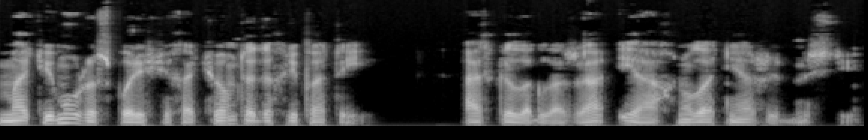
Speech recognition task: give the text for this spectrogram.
Мать и мужа, спорящих о чем-то до хрипоты. Открыла глаза и ахнула от неожиданности.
